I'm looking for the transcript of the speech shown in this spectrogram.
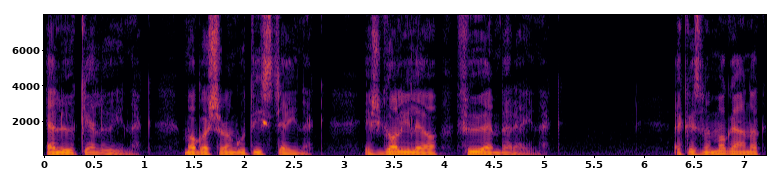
előkelőinek, magasrangú tisztjeinek és Galilea főembereinek. Eközben magának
